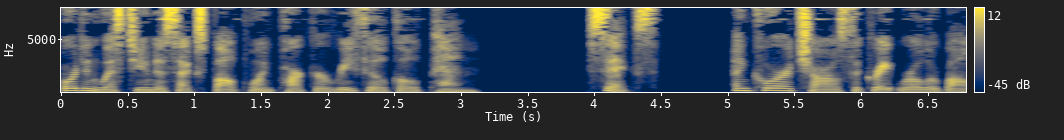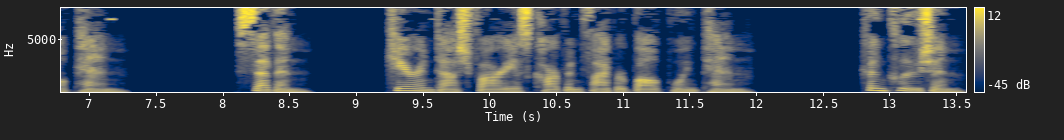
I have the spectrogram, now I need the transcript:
Orden West Unisex Ballpoint Parker Refill Gold Pen. 6. Ancora Charles the Great Rollerball Pen. 7. Caran d'Ache Varius Carbon Fiber Ballpoint Pen. Conclusion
